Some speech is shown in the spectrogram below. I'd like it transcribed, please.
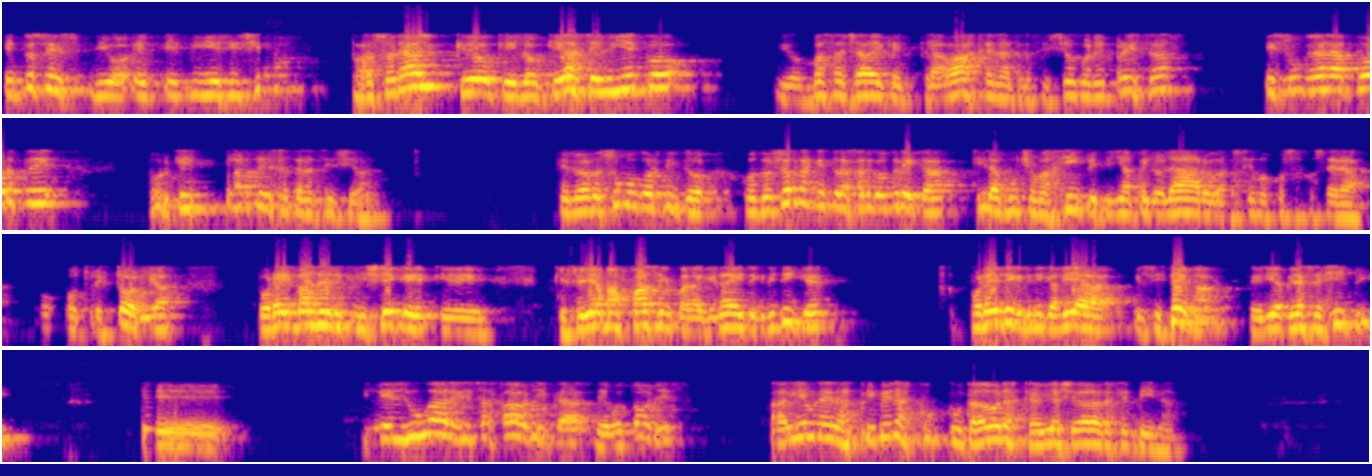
entonces, digo, en, mi decisión personal, creo que lo que hace Vieco, digo, más allá de que trabaja en la transición con empresas, es un gran aporte porque es parte de esa transición. Te lo resumo cortito. Cuando yo arranqué a trabajar con Greca, que era mucho más hippie, tenía pelo largo, hacíamos cosas, o sea, era otra historia, por ahí más del cliché que, que sería más fácil para que nadie te critique, por ahí te criticaría el sistema, te diría, mirá ese hippie. Eh, en el lugar, en esa fábrica de botones, había una de las primeras computadoras que había llegado a la Argentina.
